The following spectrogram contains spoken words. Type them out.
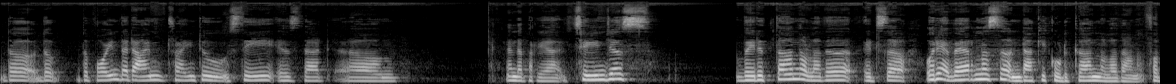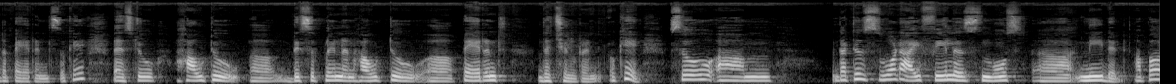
the the the point that I'm trying to say is that um, എന്താ പറയുക ചേഞ്ചസ് വരുത്തുക എന്നുള്ളത് ഇറ്റ്സ് ഒരു അവയർനെസ് ഉണ്ടാക്കി കൊടുക്കുക എന്നുള്ളതാണ് for the parents okay as to how to discipline and how to parent the children okay so that is what I feel is most needed അപ്പോൾ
